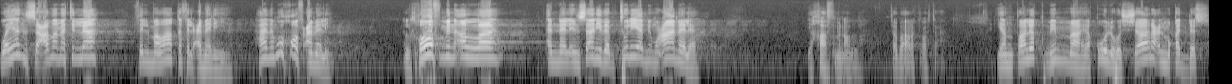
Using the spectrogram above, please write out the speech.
وينسى عظمة الله في المواقف العملية. هذا مو خوف عملي. الخوف من الله أن الإنسان إذا ابتلي بمعاملة يخاف من الله تبارك وتعالى. ينطلق مما يقوله الشارع المقدس.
